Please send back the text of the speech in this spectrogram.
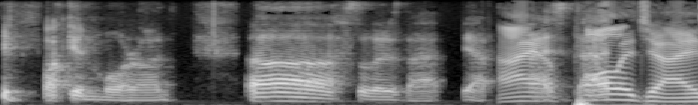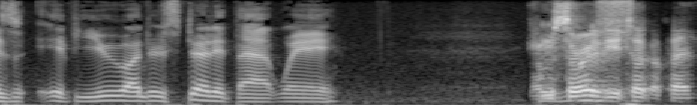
you fucking moron. Uh, so there's that. Yeah. I That's that. apologize if you understood it that way. I'm sorry if you took offense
